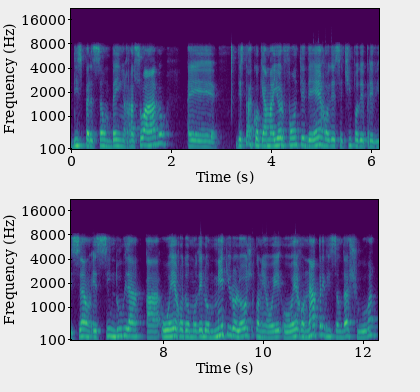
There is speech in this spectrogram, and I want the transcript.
dispersão bem razoável. Eh, Destaco que a maior fonte de erro desse tipo de previsão é, sem dúvida, a, o erro do modelo meteorológico, né, o, o erro na previsão da chuva,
